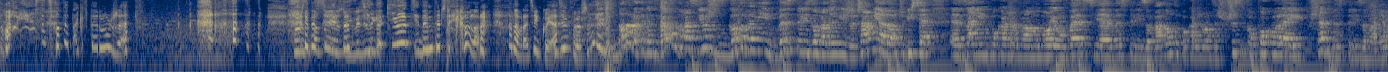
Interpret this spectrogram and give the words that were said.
O Jezu, co ty tak w te róże? Prostu pasujesz mi, będzie taka cute. Identyczny kolor. No dobra, dziękuję. Proszę. No dobra, to więc wracam do Was już z gotowymi, wystylizowanymi rzeczami, ale oczywiście zanim pokażę Wam moją wersję wystylizowaną, to pokażę Wam też wszystko po kolei przed wystylizowaniem.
